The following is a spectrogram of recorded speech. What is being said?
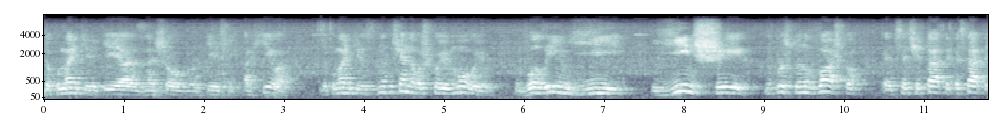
документів, які я знайшов в київських архівах, документів з надзвичайно важкою мовою, Волиньї, інших. Ну просто ну важко е, це читати, писати.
